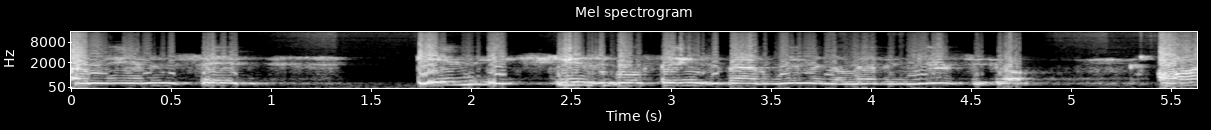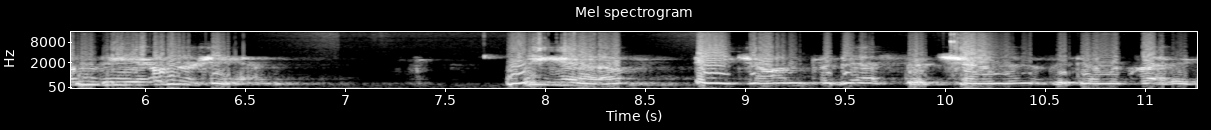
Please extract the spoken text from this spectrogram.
a man who said inexcusable things about women 11 years ago. On the other hand, we have a John Podesta, chairman of the Democratic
